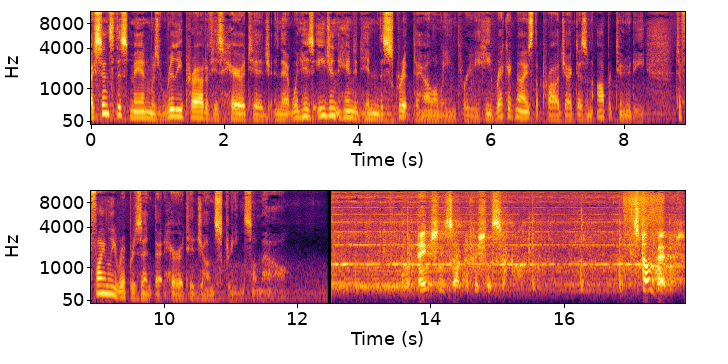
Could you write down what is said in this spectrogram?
I sense this man was really proud of his heritage and that when his agent handed him the script to Halloween 3, he recognized the project as an opportunity to finally represent that heritage on screen somehow. An ancient sacrificial circle. Stonehenge.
